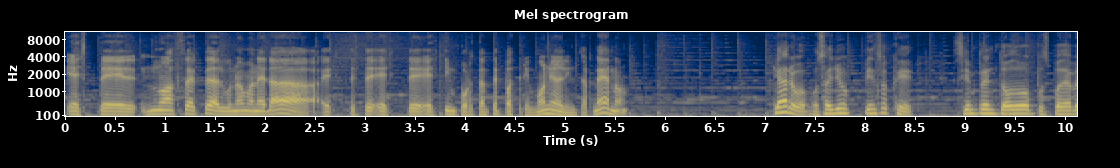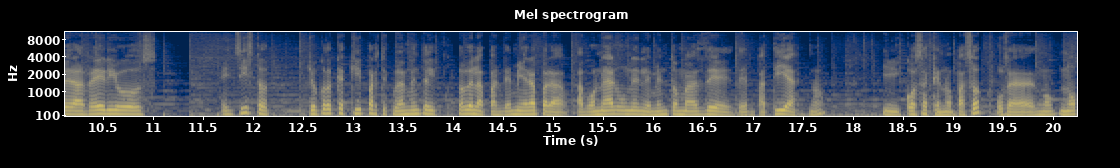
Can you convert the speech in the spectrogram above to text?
este, no afecte de alguna manera este, este, este, este importante patrimonio del Internet, ¿no? Claro, o sea, yo pienso que siempre en todo pues puede haber arreglos, insisto, yo creo que aquí particularmente el costo de la pandemia era para abonar un elemento más de, empatía, ¿no? Y cosa que no pasó, o sea, no, no,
